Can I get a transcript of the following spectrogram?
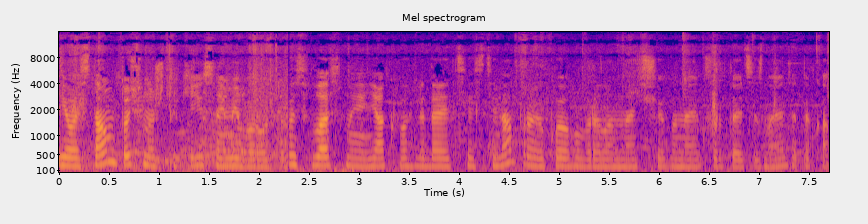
І ось там точно ж такі самі ворота. Ось, власне, як виглядає ця стіна, про яку я говорила, наче вона як фортеця, знаєте, така.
